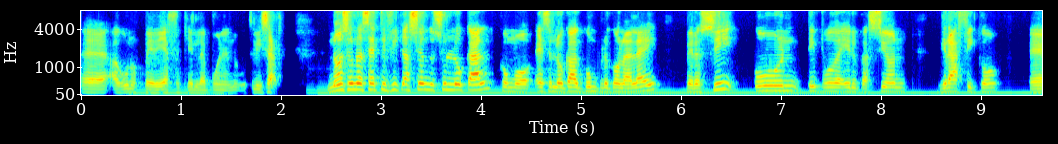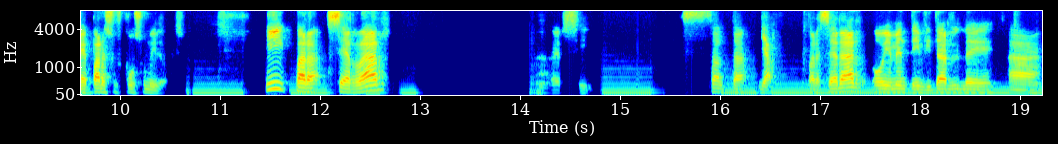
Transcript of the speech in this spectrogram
eh, algunos PDF que le pueden utilizar. No es una certificación de su local, como ese local cumple con la ley, pero sí un tipo de educación gráfico para sus consumidores. Y para cerrar, a ver si salta. Ya, para cerrar, obviamente invitarle a,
